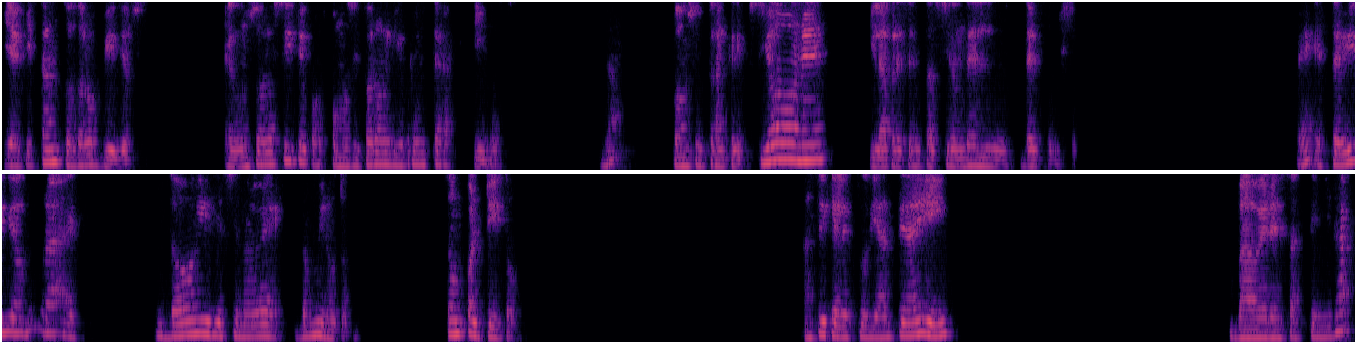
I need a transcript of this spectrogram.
Y aquí están todos los vídeos en un solo sitio como si fuera un libro interactivo. ¿no? Con sus transcripciones y la presentación del, del curso. Este vídeo dura 2 y 19, 2 minutos. Son cortitos. Así que el estudiante ahí va a ver esa actividad.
